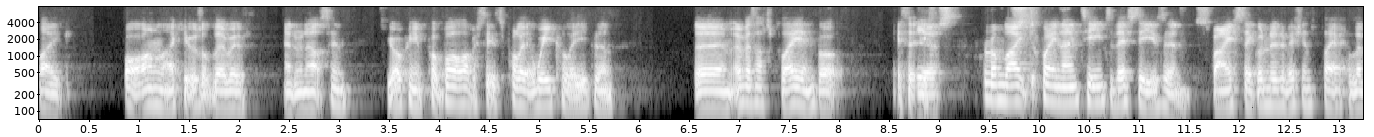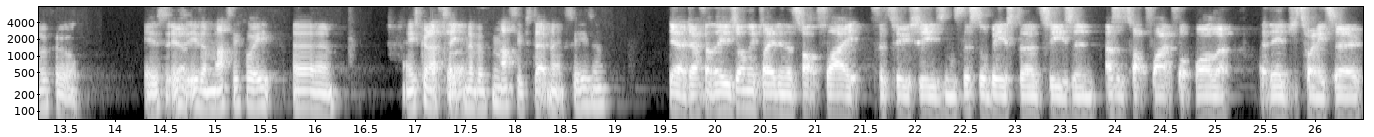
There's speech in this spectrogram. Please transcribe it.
like spot on, like he was up there with anyone else in European football. Obviously, it's probably a weaker league than um, others have to play in, but it's, a, it's from like 2019 to this season, Spanish second divisions player for Liverpool is is, Yeah. is a massive leap. Um, and he's going to have to take another massive step next season. Yeah, definitely. He's only played in the top flight for two seasons. This will be his third season as a top flight footballer at the age of 22.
